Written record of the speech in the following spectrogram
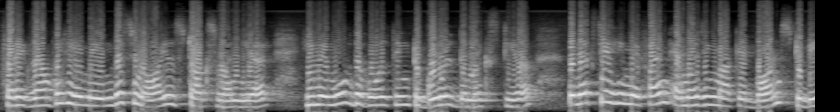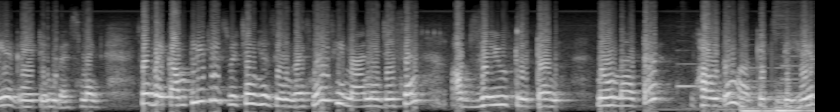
For example, he may invest in oil stocks one year, he may move the whole thing to gold the next year, the next year he may find emerging market bonds to be a great investment. So by completely switching his investments, he manages an absolute return no matter how the markets behave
